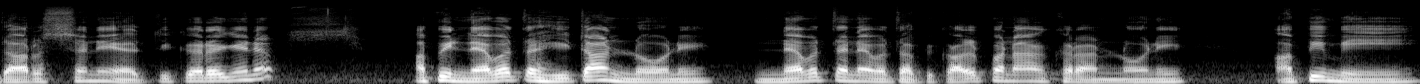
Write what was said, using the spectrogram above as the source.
දර්ශනය ඇති කරගෙන අපි නැවත හිතන්න ඕනේ, නැවත නැවත අපි කල්පනා කරන්න ඕනේ. අපි මේ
